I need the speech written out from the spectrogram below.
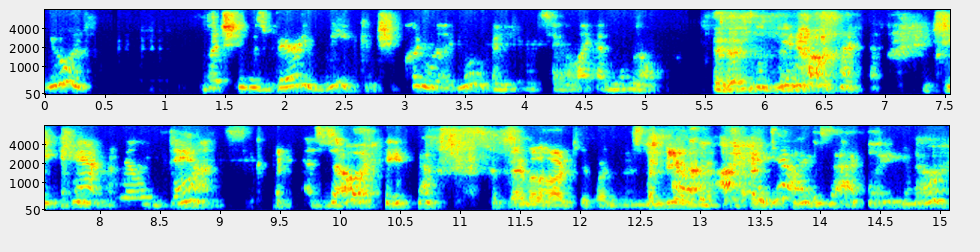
beautiful. But she was very weak and she couldn't really move. And he would say, like a noodle. you know, she can't really dance. So, you know, Travel hard to understand. yeah, exactly. You know,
